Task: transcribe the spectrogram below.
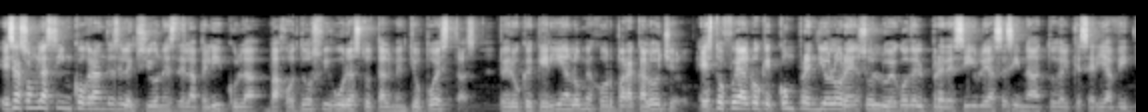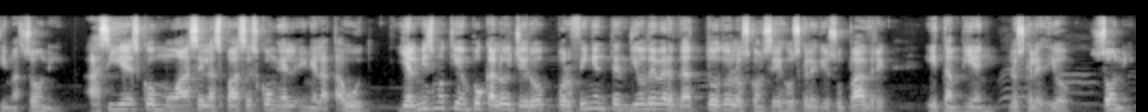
Esas son las cinco grandes lecciones de la película bajo dos figuras totalmente opuestas, pero que querían lo mejor para Calogero. Esto fue algo que comprendió Lorenzo luego del predecible asesinato del que sería víctima Sony. Así es como hace las paces con él en el ataúd. Y al mismo tiempo Calogero por fin entendió de verdad todos los consejos que le dio su padre y también los que le dio Sony.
